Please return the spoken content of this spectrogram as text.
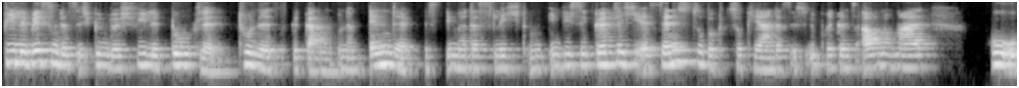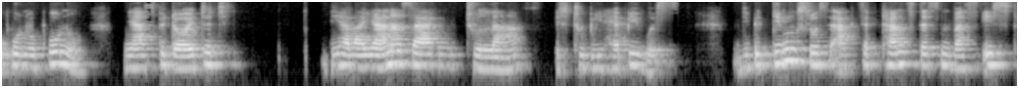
viele wissen das, ich bin durch viele dunkle Tunnels gegangen und am Ende ist immer das Licht. Und in diese göttliche Essenz zurückzukehren, das ist übrigens auch nochmal Ho'oponopono. Ja, es bedeutet, die Hawaiianer sagen, to love is to be happy with. Die bedingungslose Akzeptanz dessen, was ist,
